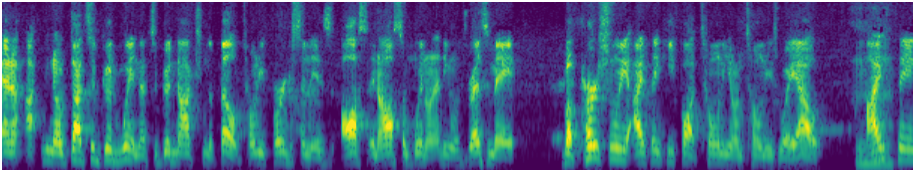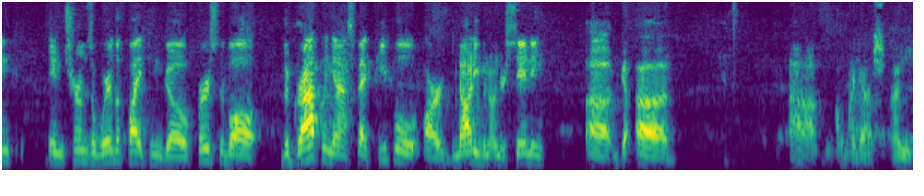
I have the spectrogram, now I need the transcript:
and I, you know that's a good win. That's a good notch in the belt. Tony Ferguson is awesome, an awesome win on anyone's resume. But personally, I think he fought Tony on Tony's way out. I Mhm. think in terms of where the fight can go, first of all, the grappling aspect, people are not even understanding. Uh, uh, uh, oh my gosh, I'm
